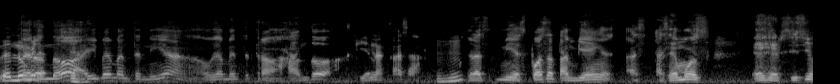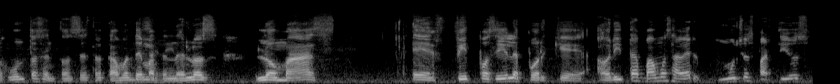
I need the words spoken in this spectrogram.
Pero no, ahí me mantenía, obviamente, trabajando aquí en la casa. Mi esposa también hacemos ejercicio juntos, entonces tratamos de mantenerlos lo más eh, fit posible porque ahorita vamos a ver muchos partidos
